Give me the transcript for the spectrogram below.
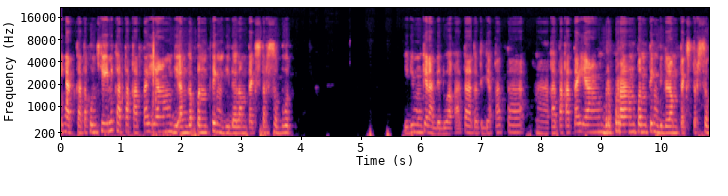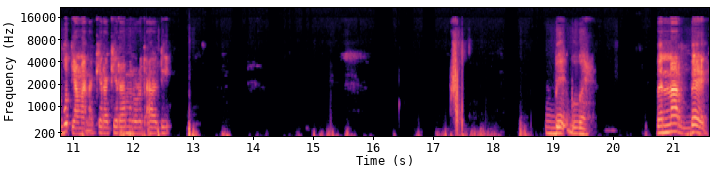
ingat kata kunci ini kata-kata yang dianggap penting di dalam teks tersebut. Jadi mungkin ada dua kata atau tiga kata. Nah, kata-kata yang berperan penting di dalam teks tersebut yang mana kira-kira menurut Aldi? B, boy. Benar, B.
